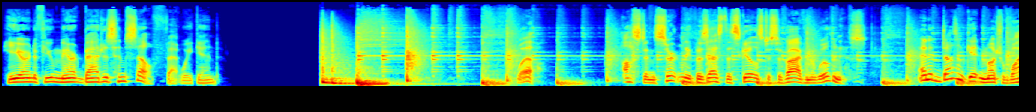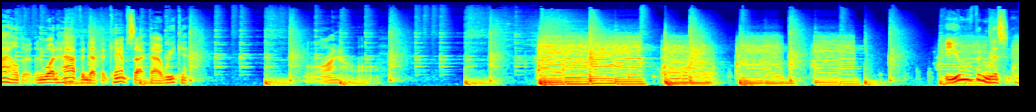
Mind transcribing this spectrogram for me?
he earned a few merit badges himself that weekend. Well, Austin certainly possessed the skills to survive in the wilderness, and it doesn't get much wilder than what happened at the campsite that weekend. You've been listening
